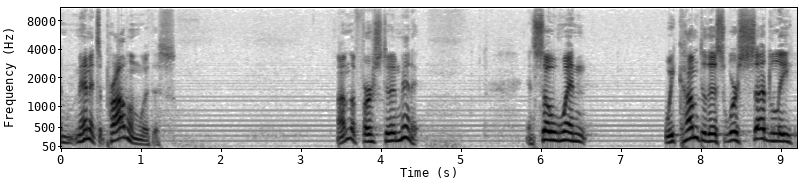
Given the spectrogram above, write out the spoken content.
And man, it's a problem with us. I'm the first to admit it. And so when we come to this, we're suddenly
